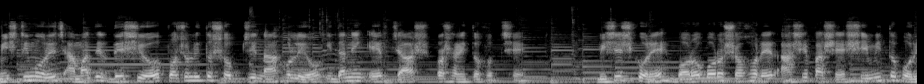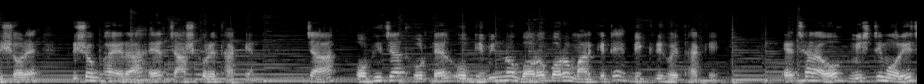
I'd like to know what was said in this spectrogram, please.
মিষ্টি মরিচ আমাদের দেশীয় প্রচলিত সবজি না হলেও ইদানিং এর চাষ প্রসারিত হচ্ছে। বিশেষ করে বড় বড় শহরের আশেপাশে সীমিত পরিসরে কৃষক ভাইয়েরা এর চাষ করে থাকেন, যা অভিজাত হোটেল ও বিভিন্ন বড় বড় মার্কেটে বিক্রি হয়ে থাকে। এছাড়াও মিষ্টি মরিচ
